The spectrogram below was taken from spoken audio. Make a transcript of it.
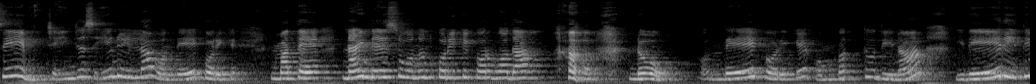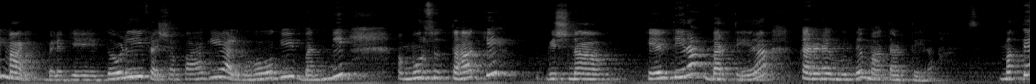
ಸೇಮ್ ಚೇಂಜಸ್ ಏನೂ ಇಲ್ಲ, ಒಂದೇ ಕೋರಿಕೆ. ಮತ್ತೆ ನೈನ್ ಡೇಸ್ ಒಂದೊಂದು ಕೋರಿಕೆ ಕೋರ್ಬೋದಾ ನೋ ಒಂದೇ ಕೋರಿಕೆ ಒಂಬತ್ತು ದಿನ ಇದೇ ರೀತಿ ಮಾಡಿ. ಬೆಳಗ್ಗೆ ಎದ್ದೊಳಿ ಫ್ರೆಶ್ ಅಪ್ ಆಗಿ, ಅಲ್ಲಿಗೆ ಹೋಗಿ, ಬನ್ನಿ, ಮೂರು ಸುತ್ತ ಹಾಕಿ, ವಿಷ್ಣ ಕೇಳ್ತೀರಾ, ಬರ್ತೀರಾ, ಕನ್ನಡ ಮುಂದೆ ಮಾತಾಡ್ತೀರಾ? ಮತ್ತು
